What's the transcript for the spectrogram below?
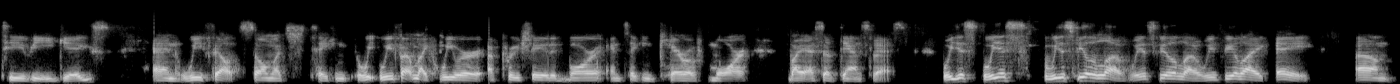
TV gigs, and we felt so much taking. We, we felt like we were appreciated more and taken care of more by SF Dance Fest. We just we just we just feel the love. We just feel the love. We feel like, hey, um,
